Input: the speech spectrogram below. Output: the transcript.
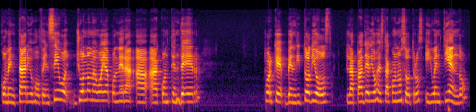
comentarios ofensivos. Yo no me voy a poner a, a contender, porque bendito Dios, la paz de Dios está con nosotros y yo entiendo.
